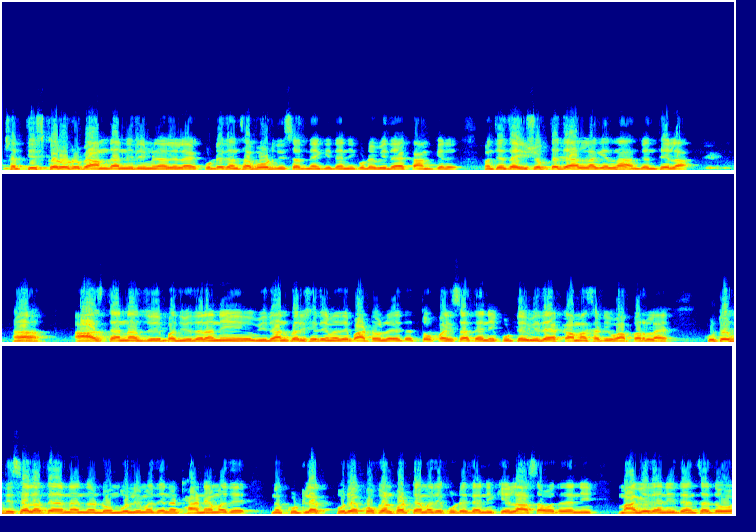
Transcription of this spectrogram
छत्तीस करोड रुपये आमदार निधी मिळालेला आहे. कुठे त्यांचा बोर्ड दिसत नाही की त्यांनी कुठे विधायक काम केले पण त्याचा हिशोब तर द्यायला लागेल ना जनतेला. हा? आज त्यांना जे पदवीधरांनी विधान परिषदेमध्ये पाठवलंय तर तो पैसा त्यांनी कुठे विधायक कामासाठी वापरलाय? कुठेच दिसायला तयार नाही? ना डोंबोलीमध्ये ना ठाण्यामध्ये ना कुठल्या पुऱ्या कोकण पट्ट्यामध्ये कुठे त्यांनी केला असावा तर त्यांनी मागे त्यांनी त्यांचा तो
